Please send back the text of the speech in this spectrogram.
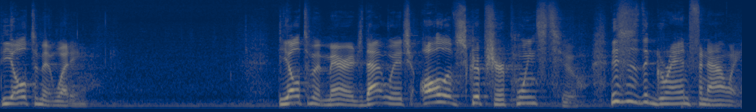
The ultimate wedding, the ultimate marriage, that which all of Scripture points to. This is the grand finale.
